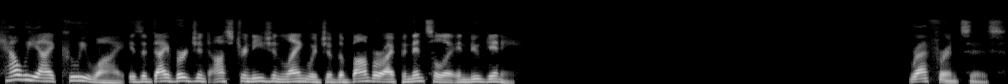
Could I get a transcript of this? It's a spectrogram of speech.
Kawiai Kuiwai is a divergent Austronesian language of the Bombarai Peninsula in New Guinea. References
